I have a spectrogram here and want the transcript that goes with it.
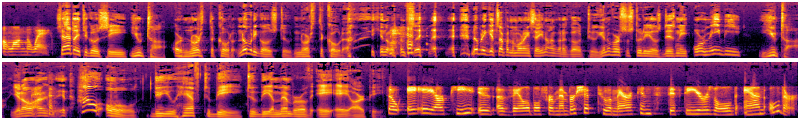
along the way. Sadly, to go see Utah or North Dakota. Nobody goes to North Dakota. you know what I'm saying? Nobody gets up in the morning and say, you know, I'm going to go to Universal Studios, Disney, or maybe Utah. You know, I, it, how old do you have to be to be a member of AARP? So AARP is available for membership to Americans 50 years old and older.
